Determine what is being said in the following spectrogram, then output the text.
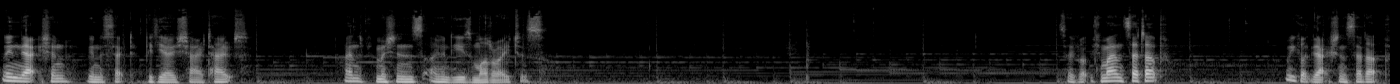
And in the action, we're going to select video shoutout, and the permissions, I'm going to use moderators. So we've got the command set up, we've got the action set up,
